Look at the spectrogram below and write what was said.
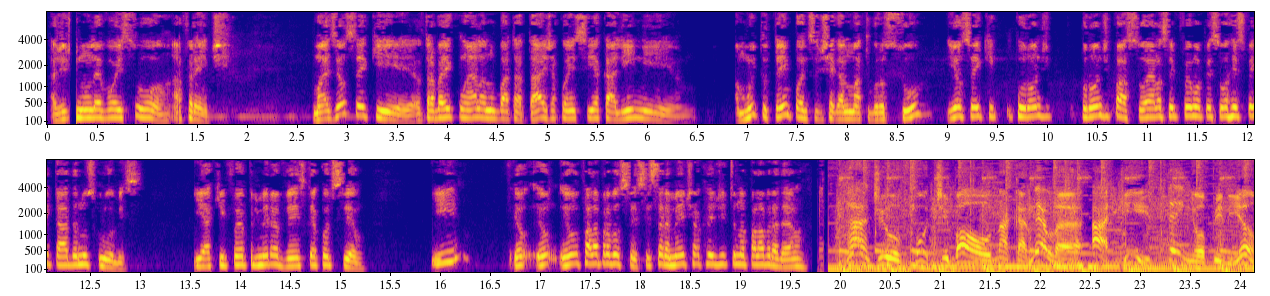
a gente não levou isso à frente. Mas eu sei que eu trabalhei com ela no Batatá, já conhecia a Kaline há muito tempo antes de chegar no Mato Grosso Sul, e eu sei que por onde, por onde passou, ela sempre foi uma pessoa respeitada nos clubes. E aqui foi a primeira vez que aconteceu. E eu, eu, eu vou falar para você, sinceramente, eu acredito na palavra dela. Rádio Futebol na Canela, aqui tem opinião.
